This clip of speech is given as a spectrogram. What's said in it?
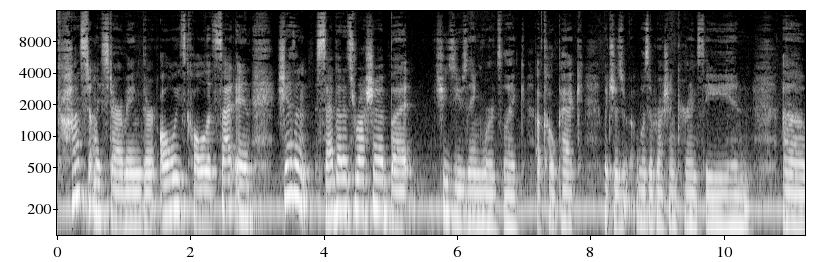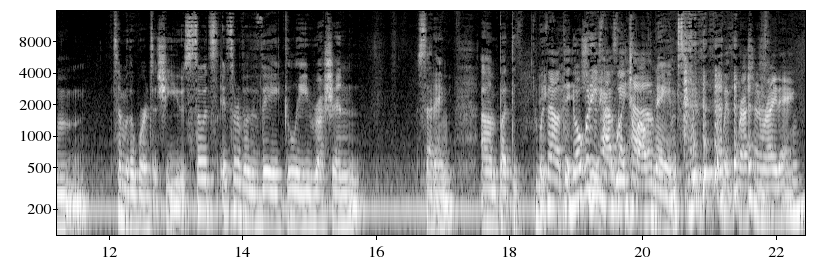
constantly starving. They're always cold. It's set in. She hasn't said that it's Russia, but she's using words like a kopeck, which is was a Russian currency, and um, some of the words that she used. So it's it's sort of a vaguely Russian setting. Um, but the, Without the nobody has like twelve names. with Russian writing.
